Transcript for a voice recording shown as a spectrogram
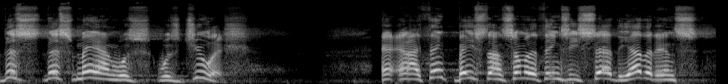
this, this man was, was Jewish. And, and I think, based on some of the things he said, the evidence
